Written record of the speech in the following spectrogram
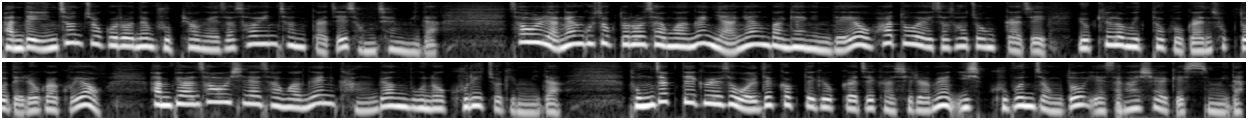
반대 인천 쪽으로는 부평에서 서인천까지 정체입니다. 서울 양양고속도로 상황은 양양 방향인데요. 화도에서 서종까지 6km 구간 속도 내려가고요. 한편 서울 시내 상황은 강변북로 구리 쪽입니다. 동작대교에서 월드컵대교까지 가시려면 29분 정도 예상하셔야겠습니다.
